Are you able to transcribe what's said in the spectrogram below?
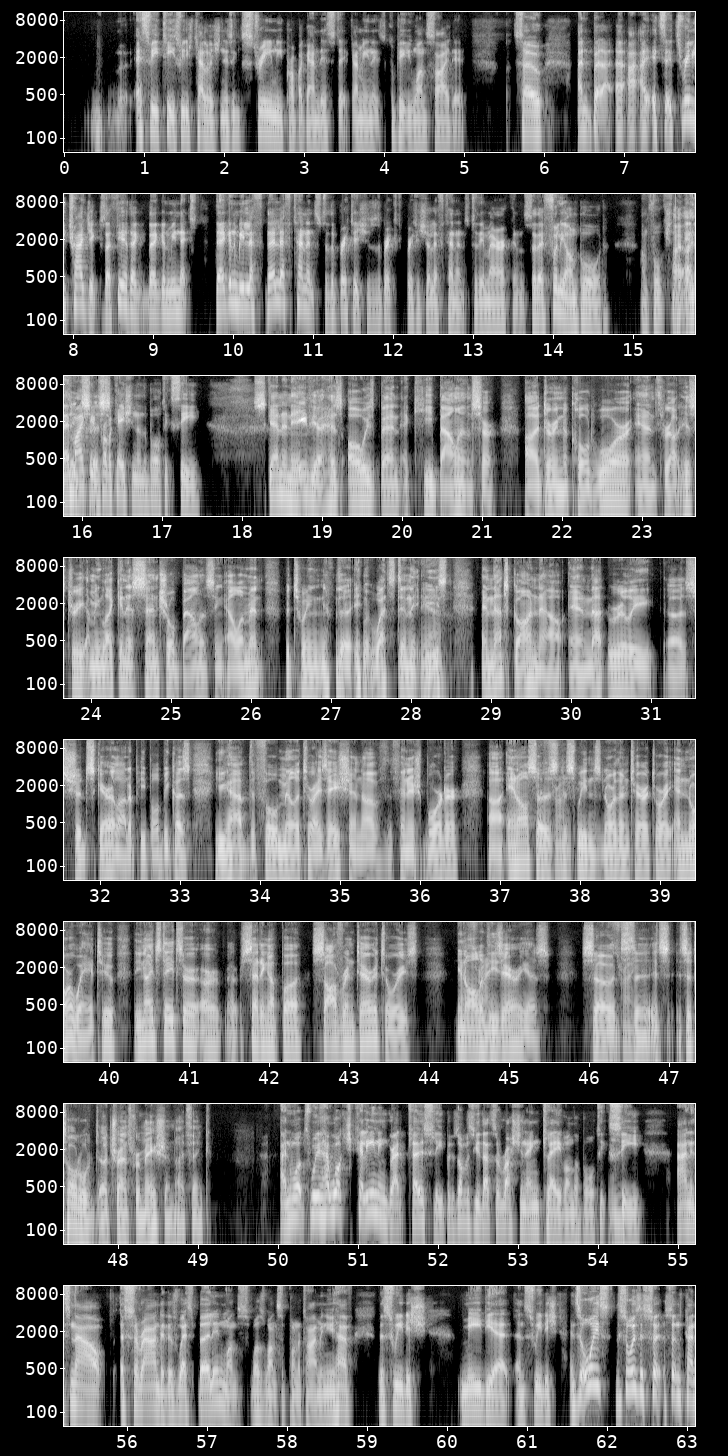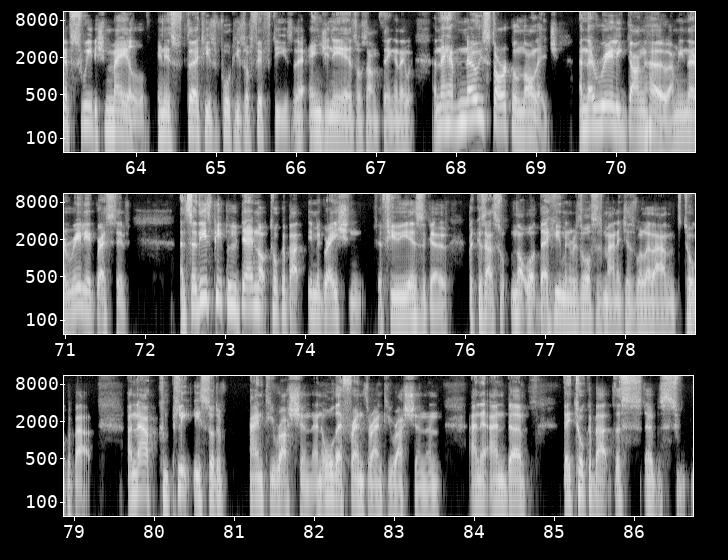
SVT, Swedish television, is extremely propagandistic. I mean, it's completely one-sided. So, and but I, I, it's it's really tragic because I fear they're they're going to be next. They're going to be left. They're lieutenants to the British, as the British are lieutenants to the Americans. So they're fully on board, unfortunately. I, and there might be a provocation in the Baltic Sea. Scandinavia has always been a key balancer uh, during the Cold War and throughout history. I mean, like an essential balancing element between the West and the yeah. East, and that's gone now. And that really uh, should scare a lot of people because you have the full militarization of the Finnish border, uh, and also right. Sweden's northern territory and Norway too. The United States are, are, are setting up uh, sovereign territories in that's all right. of these areas. So That's it's right. a, it's it's a total uh, transformation, I think. And what's we have watched Kaliningrad closely because obviously that's a Russian enclave on the Baltic mm. Sea, and it's now surrounded as West Berlin once was once upon a time. And you have the Swedish media and Swedish, and it's always there's always a certain kind of Swedish male in his 30s, 40s, or 50s. They're engineers or something, and they and they have no historical knowledge, and they're really gung ho. I mean, they're really aggressive. And so these people who dare not talk about immigration a few years ago, because that's not what their human resources managers will allow them to talk about, are now completely sort of anti-Russian, and all their friends are anti-Russian, and and and um, they talk about this uh,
